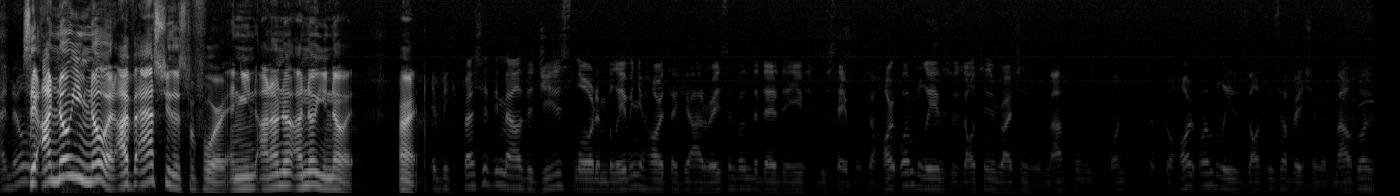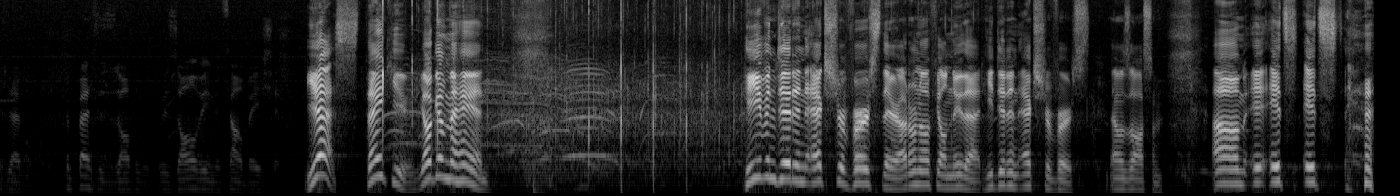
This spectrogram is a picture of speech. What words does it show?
I know. See, I know you know it. I've asked you this before, and you, I know, I know you know it. All right. If you confess with your mouth that Jesus is Lord and believe in your heart that God raised him from the dead, then you should be saved. With the heart one believes, resulting in righteousness. With mouth one, with the heart one believes, resulting in salvation. With mouth one confesses, resolving, resolving in salvation. Yes, thank you. Y'all give him a hand. He even did an extra verse there. I don't know if y'all knew that. He did an extra verse. That was awesome. Um, it, it's it's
